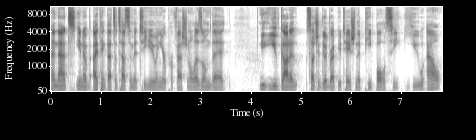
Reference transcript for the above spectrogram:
and that's you know I think that's a testament to you and your professionalism that you, you've got a such a good reputation that people seek you out,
